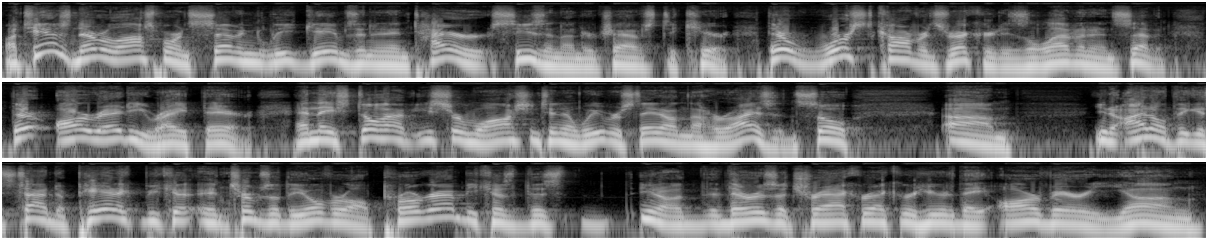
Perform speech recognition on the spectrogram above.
Montana's never lost more than seven league games in an entire season under Travis DeCuire. Their worst conference record is 11 and 7. They're already right there. And they still have Eastern Washington and Weber State on the horizon. So, um, you know, I don't think it's time to panic because in terms of the overall program because this, you know, there is a track record here. They are very young,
